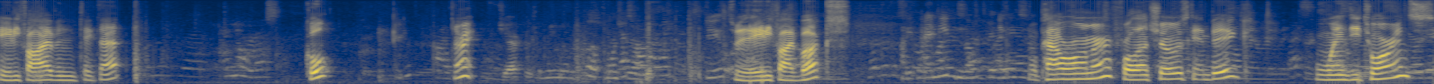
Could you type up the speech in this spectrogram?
85 and take that. Cool? All right. So 85 bucks. I need enough. I need Well, Power Armor, Fallout shows getting big. Wendy Torrance.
